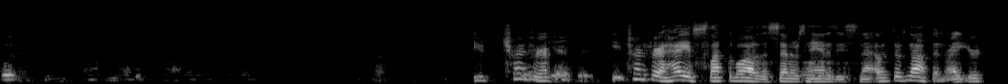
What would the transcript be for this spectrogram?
You're on the other side of that play, it's not fun. You're trying to figure can't you're trying to figure out how you slap the ball out of the center's hand as he mm-hmm. snap. Like, there's nothing, right? You're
